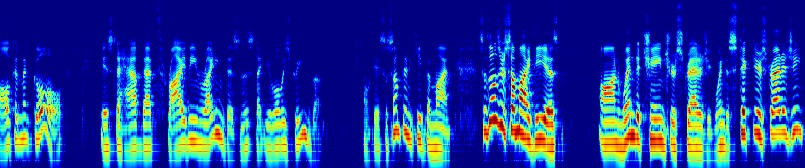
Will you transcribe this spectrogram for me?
ultimate goal is to have that thriving writing business that you've always dreamed about. Okay, so something to keep in mind. So those are some ideas on when to change your strategy, when to stick to your strategy,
